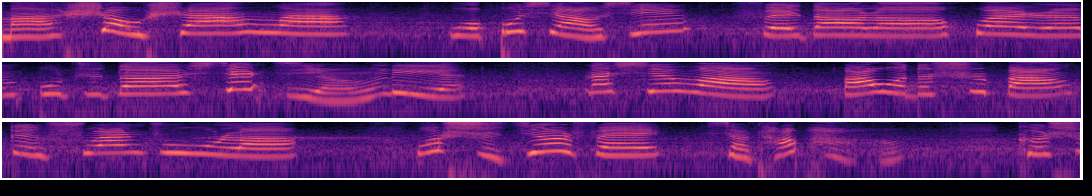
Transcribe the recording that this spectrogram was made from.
怎么受伤了？我不小心飞到了坏人布置的陷阱里，那些网把我的翅膀给拴住了。我使劲飞，想逃跑，可是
